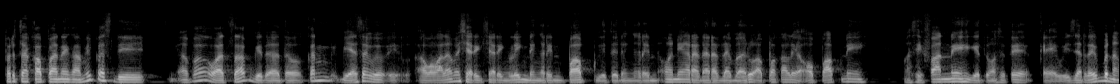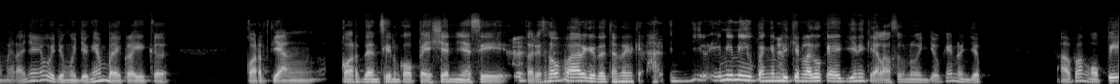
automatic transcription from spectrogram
percakapannya kami pas di apa WhatsApp gitu atau kan biasa awalnya mah sharing-sharing link dengerin pop gitu dengerin oh ini rada-rada baru apa kali ya? Oh pop nih masih fun nih gitu. Maksudnya kayak Wizard tapi benang merahnya ujung-ujungnya balik lagi ke chord yang chord dan syncopation-nya si Tori Sofar gitu. Contohnya kayak "Ah, anjir ini nih pengen bikin lagu kayak gini. Kayak langsung nunjukin nunjuk apa ngopi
